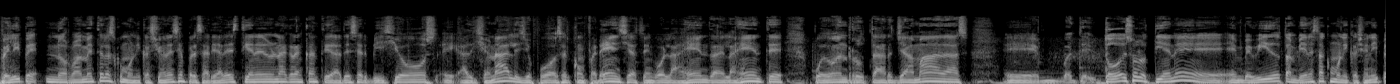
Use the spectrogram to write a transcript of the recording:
Felipe, normalmente las comunicaciones empresariales tienen una gran cantidad de servicios eh, adicionales. Yo puedo hacer conferencias, tengo la agenda de la gente, puedo enrutar llamadas. Eh, ¿Todo eso lo tiene embebido también esta comunicación IP?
